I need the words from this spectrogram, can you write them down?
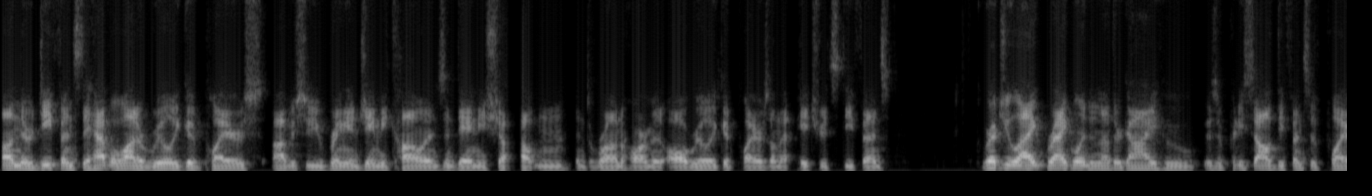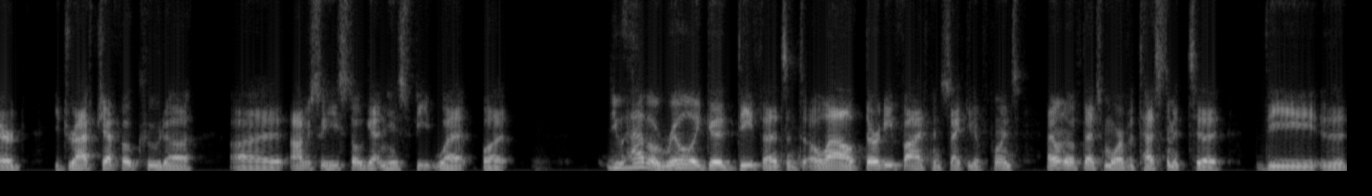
on their defense, they have a lot of really good players. Obviously, you bring in Jamie Collins and Danny Shelton and Duron Harmon, all really good players on that Patriots defense. Reggie Ragland, another guy who is a pretty solid defensive player. You draft Jeff Okudah. Uh, obviously, he's still getting his feet wet, but you have a really good defense and to allow 35 consecutive points. I don't know if that's more of a testament to the, the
